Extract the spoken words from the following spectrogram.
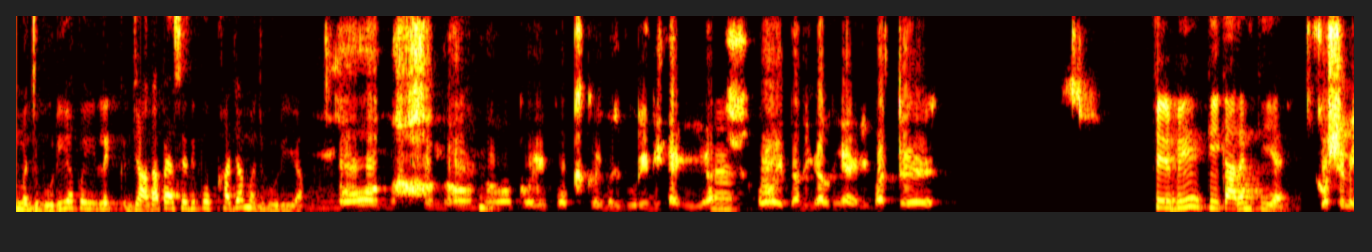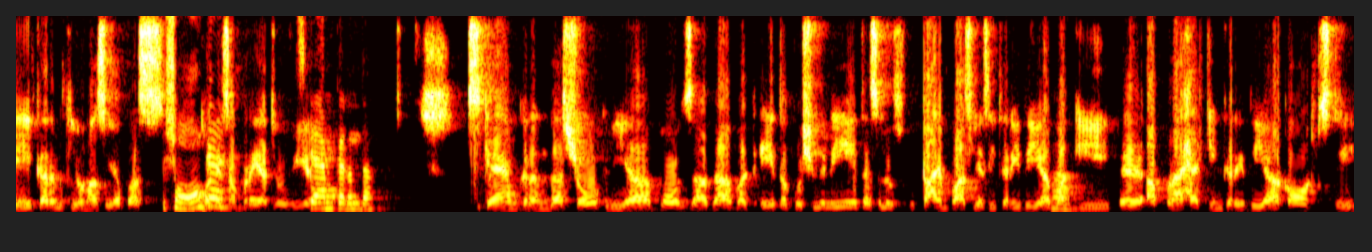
ਮਜਬੂਰੀ ਆ ਕੋਈ ਲਾਈਕ ਜ਼ਿਆਦਾ ਪੈਸੇ ਦੀ ਭੁੱਖ ਆ ਜਾਂ ਮਜਬੂਰੀ ਆ? ਨੋ ਨੋ ਨੋ ਨੋ ਕੋਈ ਭੁੱਖ ਕੋਈ ਮਜਬੂਰੀ ਨਹੀਂ ਹੈਗੀ ਆ। ਹਾਂ। ਉਹ ਇਦਾਂ ਦੀ ਗੱਲ ਨਹੀਂ ਹੈਗੀ ਬਟ ਫਿਰ ਵੀ ਕੀ ਕਾਰਨ ਕੀ ਹੈ? ਕੁਛ ਨਹੀਂ ਕਰਨ ਕੀ ਹੋਣਾ ਸੀ ਆ ਬਸ। ਸ਼ੌਂਕ ਹੈ? ਸਾਹਮਣੇ ਆ ਜੋ ਵੀ ਆ। ਸਕੈਮ ਕਰਨ ਦਾ? ਸਕੈਮ ਕਰਨ ਦਾ ਸ਼ੌਕ ਵੀ ਆ ਬਹੁਤ ਜ਼ਿਆਦਾ ਬਟ ਇਹ ਤਾਂ ਕੁਝ ਵੀ ਨਹੀਂ ਇਹ ਤਾਂ ਸਿਰਫ ਟਾਈਮ ਪਾਸ ਲਈ ਅਸੀਂ ਕਰੀਦੀ ਆ। ਬਾਕੀ ਆਪਣਾ ਹੈਕਿੰਗ ਕਰੀਦੀ ਆ ਅਕਾਊਂਟਸ ਦੀ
